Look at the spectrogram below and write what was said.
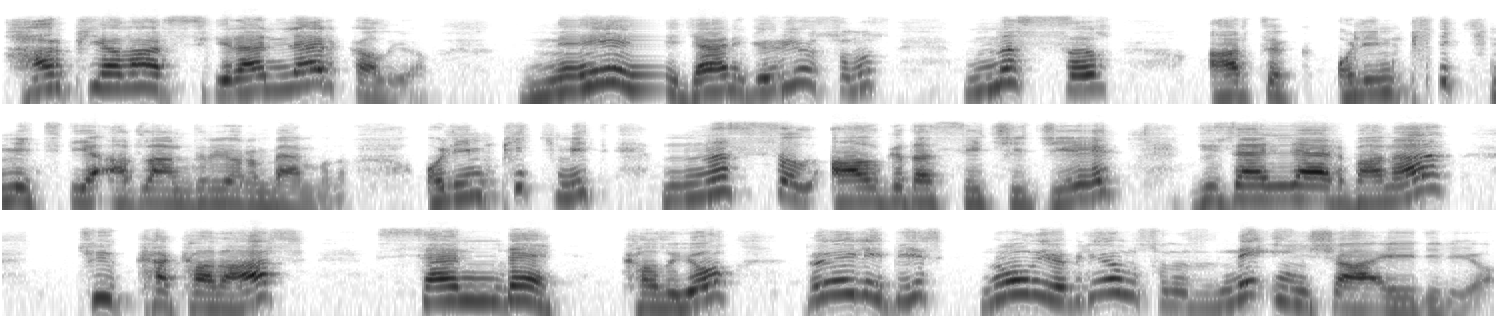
harpiyalar, sirenler kalıyor. Neye? Yani görüyorsunuz nasıl artık olimpik mit diye adlandırıyorum ben bunu. Olimpik mit nasıl algıda seçici, güzeller bana, tük kakalar sende kalıyor Böyle bir ne oluyor biliyor musunuz? Ne inşa ediliyor?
